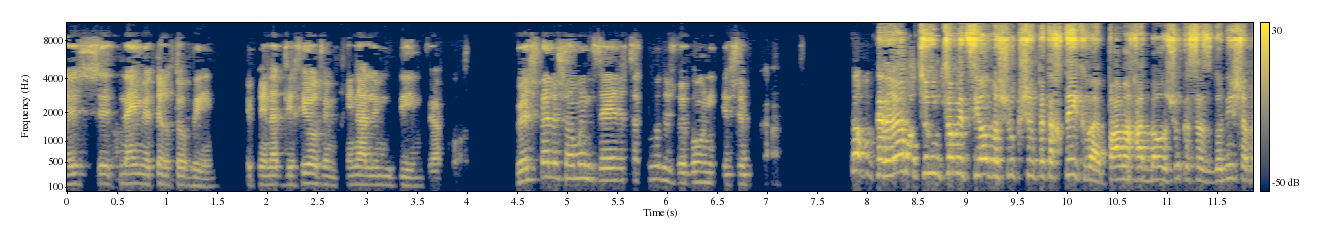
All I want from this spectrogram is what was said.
יש אה, תנאים יותר טובים, מבחינת לחיות ומבחינת לימודים והכל. ויש כאלה שאומרים זה ארץ הקודש ובואו נתיישב כאן. טוב, כנראה הם רצו למצוא מציאות בשוק של פתח תקווה. פעם אחת באו לשוק הססגוני שם,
